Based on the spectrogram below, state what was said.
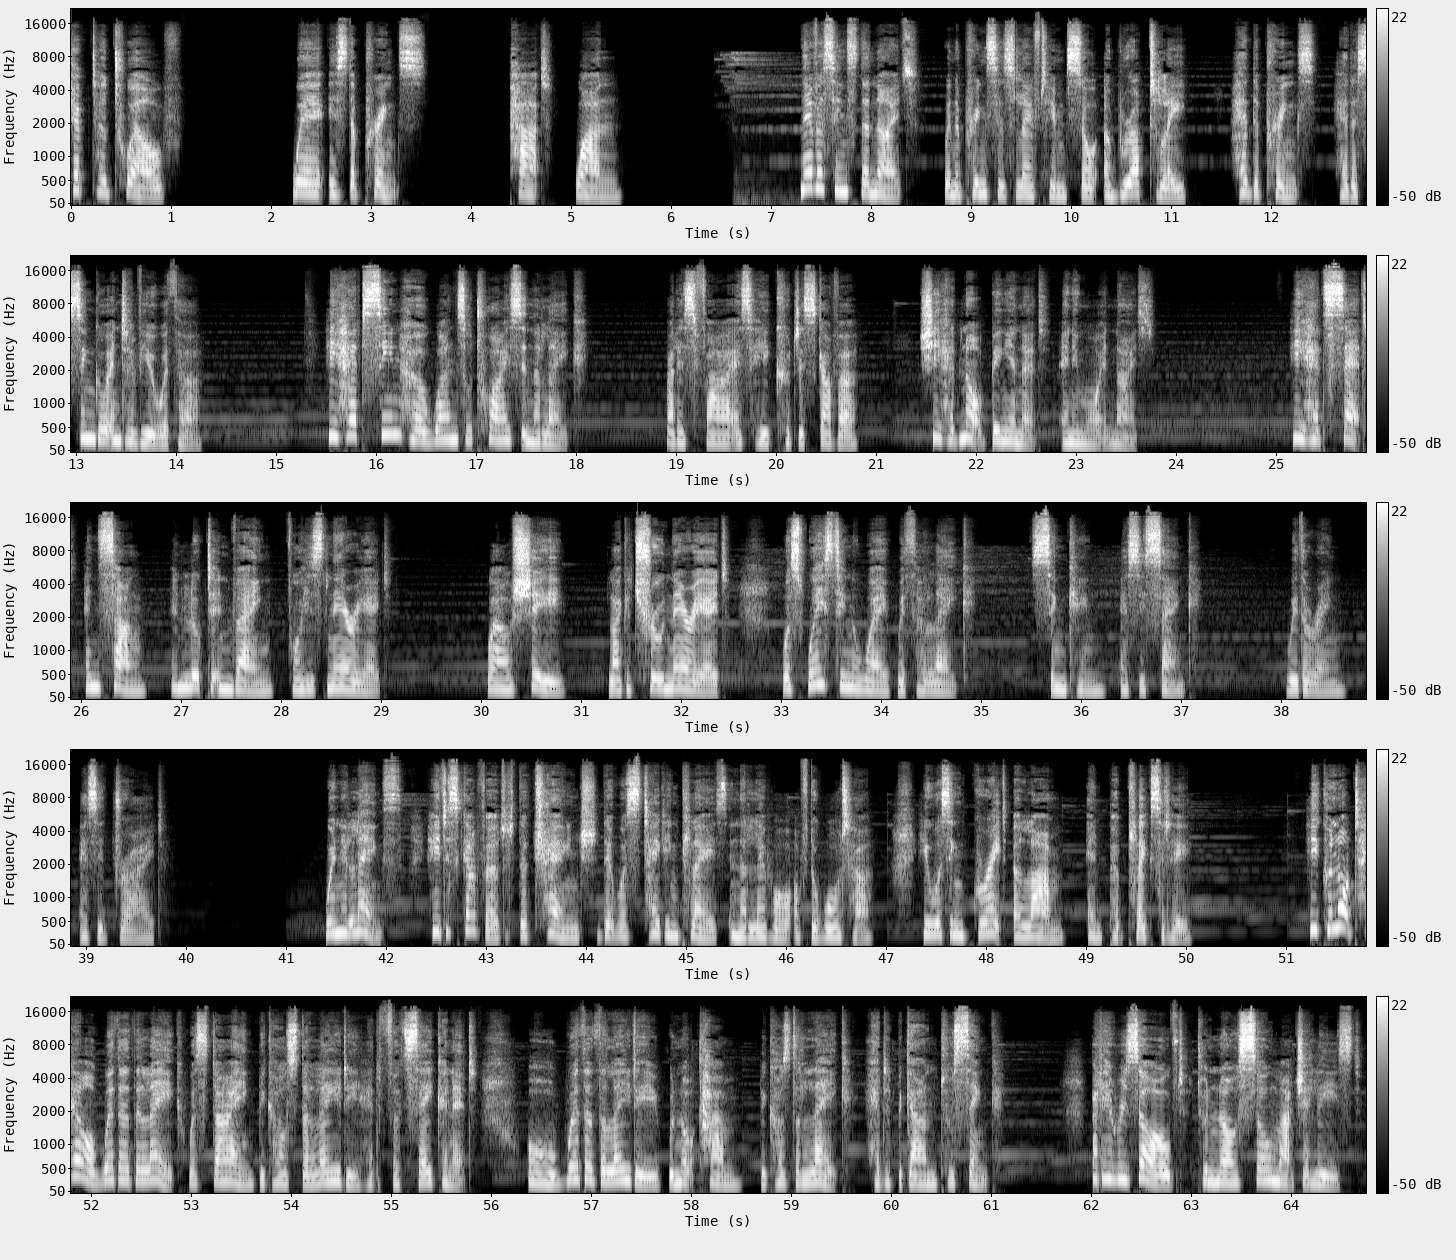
Chapter 12 Where is the Prince? Part 1 Never since the night when the princess left him so abruptly had the prince had a single interview with her. He had seen her once or twice in the lake, but as far as he could discover, she had not been in it any more at night. He had sat and sung and looked in vain for his Nereid while she, like a true Nereid, was wasting away with her lake, sinking as it sank, withering as it dried. When at length he discovered the change that was taking place in the level of the water, he was in great alarm and perplexity. He could not tell whether the lake was dying because the lady had forsaken it, or whether the lady would not come because the lake had begun to sink. But he resolved to know so much at least.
